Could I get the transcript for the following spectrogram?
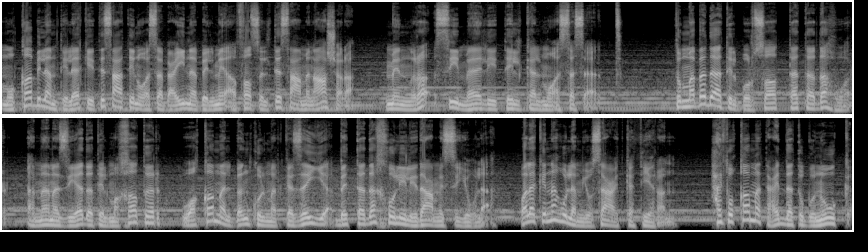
مقابل امتلاك 79.9 من رأس مال تلك المؤسسات. ثم بدأت البورصات تتدهور أمام زيادة المخاطر وقام البنك المركزي بالتدخل لدعم السيولة ولكنه لم يساعد كثيرا حيث قامت عدة بنوك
